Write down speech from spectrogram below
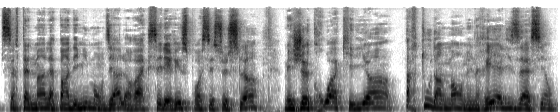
certainement la pandémie mondiale aura accéléré ce processus-là, mais je crois qu'il y a partout dans le monde une réalisation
